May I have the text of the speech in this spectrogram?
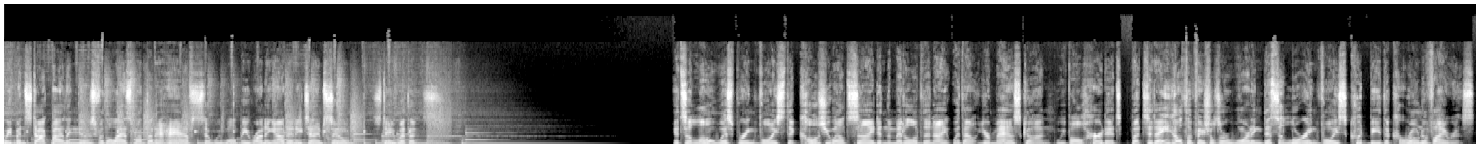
We've been stockpiling news for the last month and a half, so we won't be running out anytime soon. Stay with us. It's a low whispering voice that calls you outside in the middle of the night without your mask on. We've all heard it, but today health officials are warning this alluring voice could be the coronavirus.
